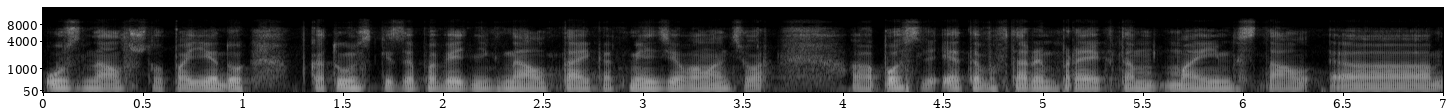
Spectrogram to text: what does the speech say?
узнал, что поеду в Катунский заповедник на Алтай как медиа-волонтер. После этого вторым проектом моим стал э,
